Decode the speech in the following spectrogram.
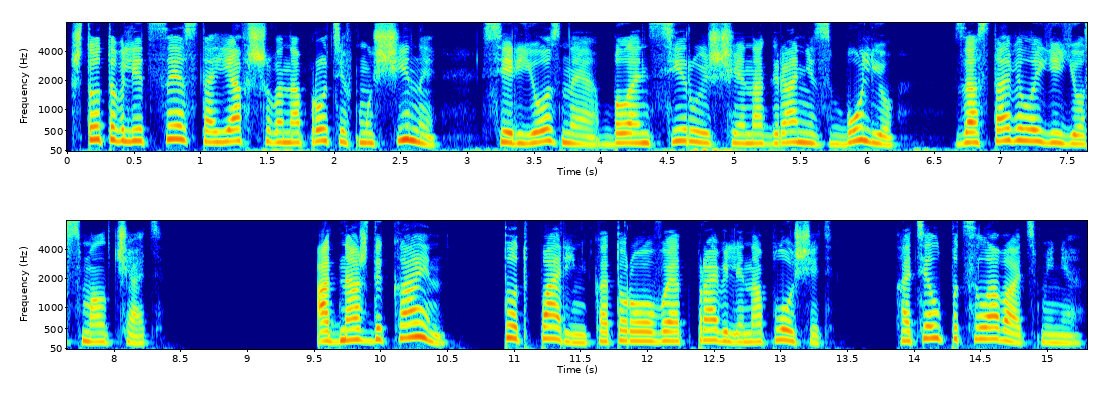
Что-то в лице стоявшего напротив мужчины, серьезное, балансирующее на грани с болью, заставило ее смолчать. Однажды Каин, тот парень, которого вы отправили на площадь, хотел поцеловать меня.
